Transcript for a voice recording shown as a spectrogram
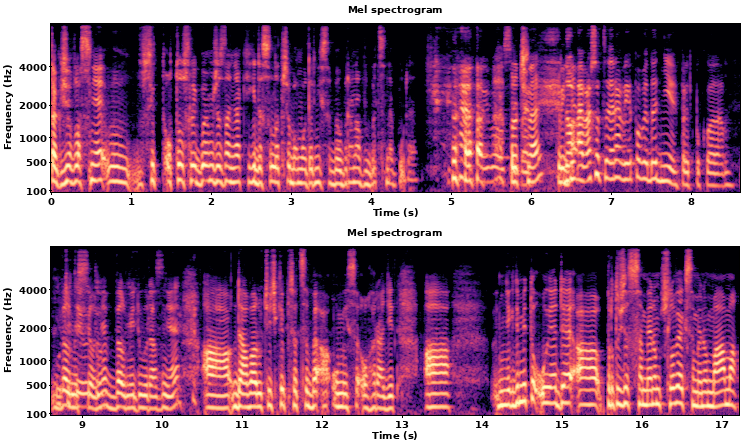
Takže vlastně uh, si o to slibujeme, že za nějakých deset let třeba moderní sebeobrana vůbec nebude. Proč ne? Klidně. No a vaša dcera vie povedať nie, předpokládám. velmi silně, to. velmi důrazně a dává ručičky před sebe a umí se ohradit. A někdy mi to ujede a protože jsem jenom člověk, jsem jenom máma,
